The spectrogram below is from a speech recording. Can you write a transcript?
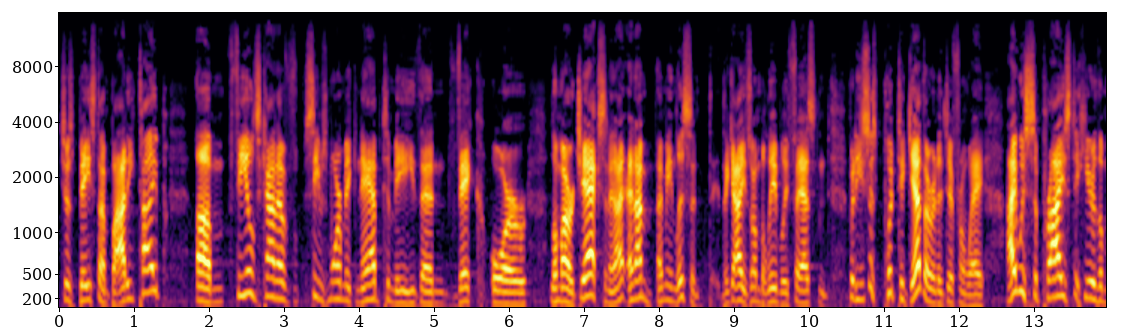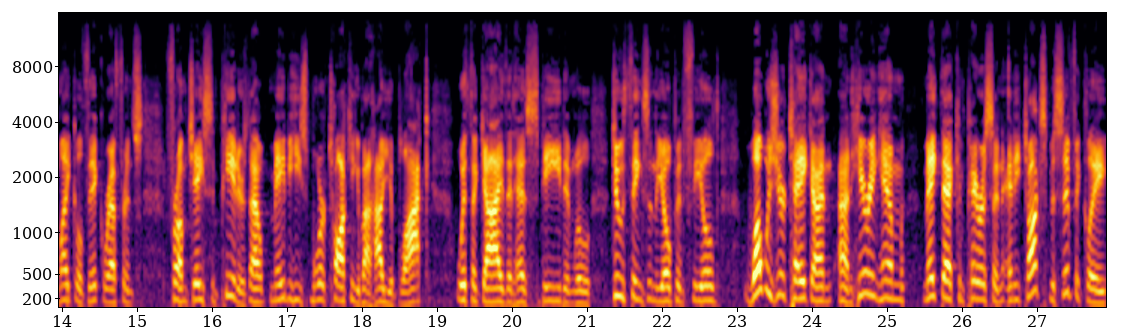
just based on body type, um, Fields kind of seems more McNabb to me than Vick or Lamar Jackson. And I and I'm I mean, listen, the guy is unbelievably fast, and, but he's just put together in a different way. I was surprised to hear the Michael Vick reference from Jason Peters. Now, maybe he's more talking about how you block with a guy that has speed and will do things in the open field. What was your take on, on hearing him make that comparison? And he talked specifically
